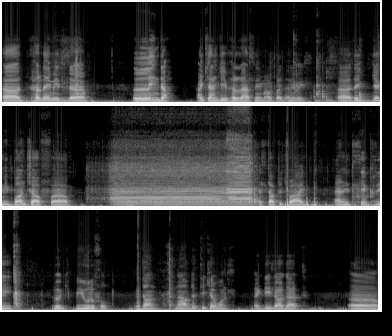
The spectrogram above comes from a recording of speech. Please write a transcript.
Uh, her name is uh, Linda. I can't give her last name out, but anyways, uh, they gave me bunch of uh, stuff to try, and it's simply look beautiful, done. Now the thicker ones, like these are that uh,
